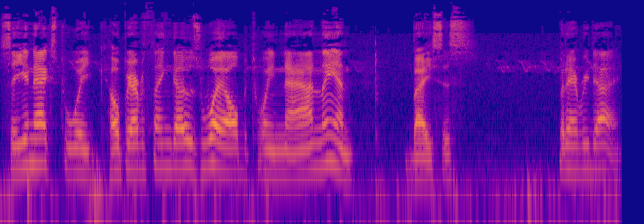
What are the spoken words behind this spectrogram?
See you next week. Hope everything goes well between now and then basis, but every day.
